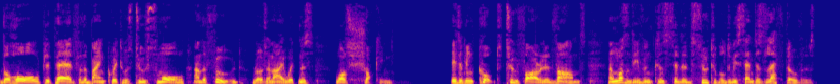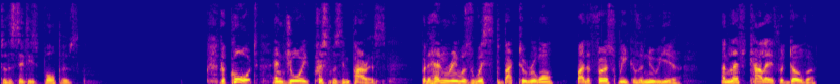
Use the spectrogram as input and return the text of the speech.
The hall prepared for the banquet was too small, and the food, wrote an eyewitness, was shocking. It had been cooked too far in advance, and wasn't even considered suitable to be sent as leftovers to the city's paupers. The court enjoyed Christmas in Paris, but Henry was whisked back to Rouen by the first week of the new year, and left Calais for Dover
